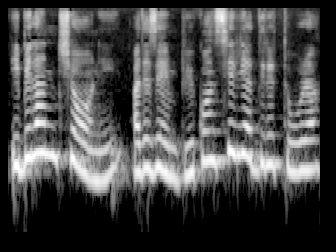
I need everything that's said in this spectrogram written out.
I bilancioni, ad esempio, consiglia addirittura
